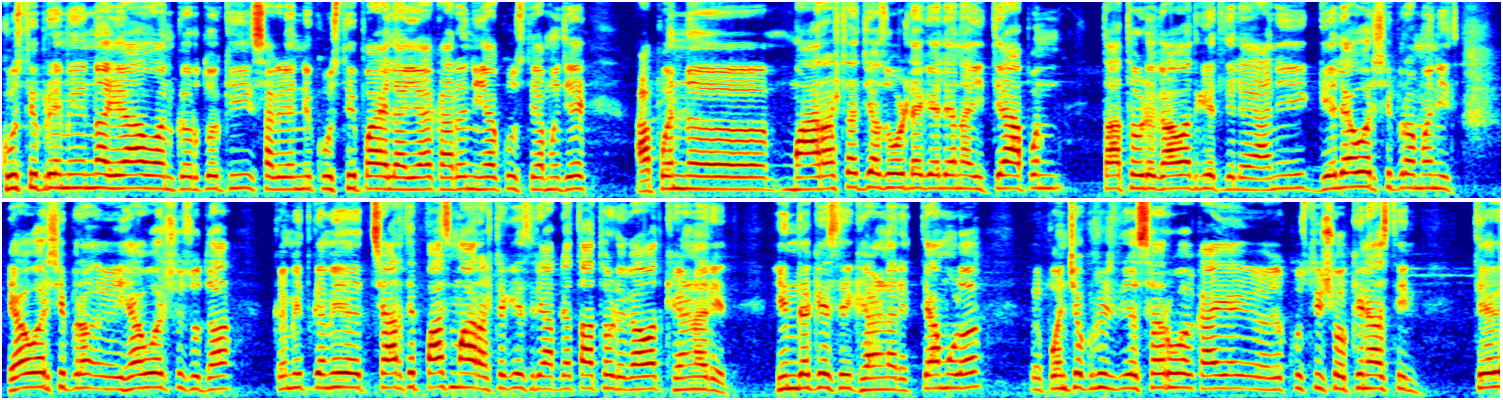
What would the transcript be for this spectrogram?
कुस्तीप्रेमींना हे आवाहन करतो की सगळ्यांनी कुस्ती पाहायला या कारण ह्या कुस्त्या म्हणजे आपण अ, महाराष्ट्रात ज्या जोडल्या गेल्या नाही त्या आपण ताथवडे गावात घेतलेल्या आहे. आणि गेल्या वर्षीप्रमाणेच ह्या वर्षी प्र ह्या वर्षीसुद्धा कमीत कमी चार ते पाच महाराष्ट्र केसरी आपल्या ताथवडे गावात खेळणार आहेत. हिंद केसरी खेळणार आहेत. त्यामुळं पंचकृषीचे सर्व काय अ, कुस्ती शौकीन असतील ते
